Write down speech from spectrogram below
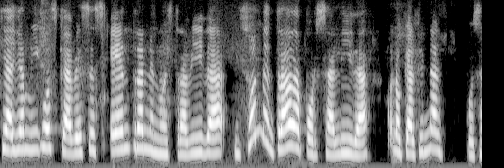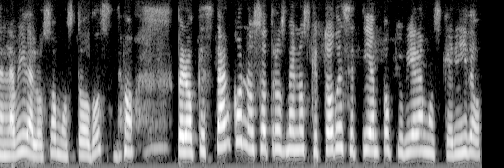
que hay amigos que a veces entran en nuestra vida y son de entrada por salida, bueno, que al final, pues en la vida lo somos todos, ¿no? Pero que están con nosotros menos que todo ese tiempo que hubiéramos querido.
